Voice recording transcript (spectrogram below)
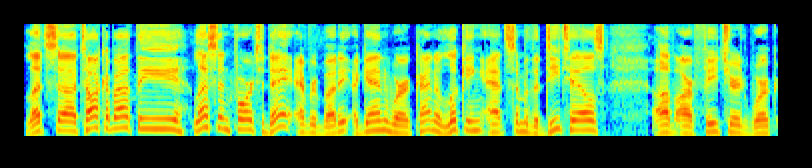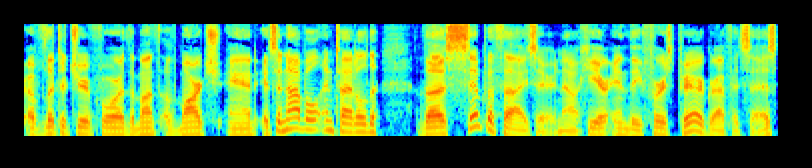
Let's uh, talk about the lesson for today, everybody. Again, we're kind of looking at some of the details of our featured work of literature for the month of March, and it's a novel entitled The Sympathizer. Now, here in the first paragraph, it says,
